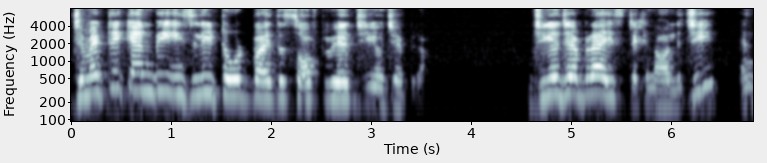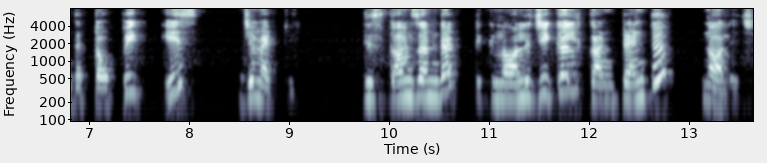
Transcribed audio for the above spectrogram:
Geometry can be easily taught by the software GeoGebra. GeoGebra is technology and the topic is geometry. This comes under technological content knowledge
